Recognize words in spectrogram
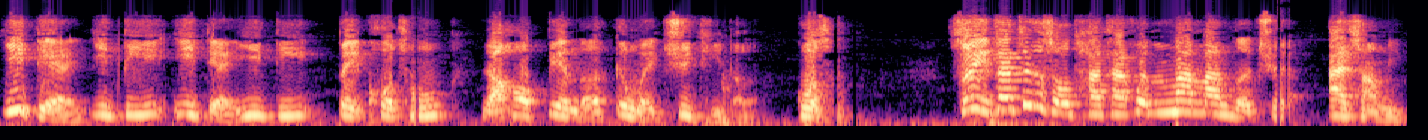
一点一滴、一点一滴被扩充，然后变得更为具体的过程。所以在这个时候，他才会慢慢的去爱上你。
